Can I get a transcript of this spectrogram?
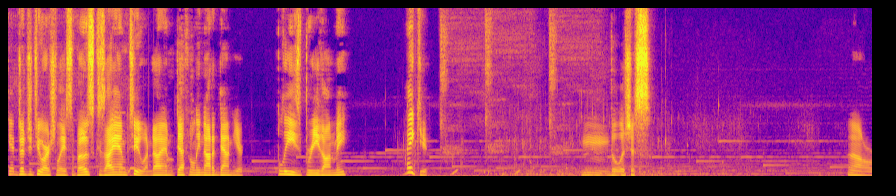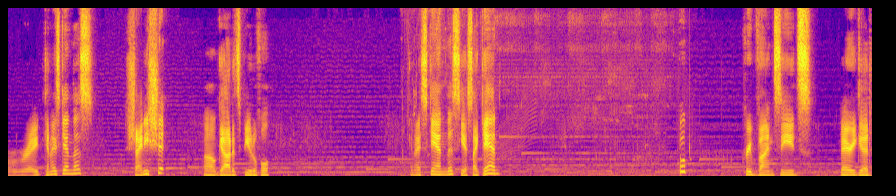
Can't judge you too harshly, I suppose, because I am too, and I am definitely not a down here. Please breathe on me. Thank you. Mmm, delicious. Alright, can I scan this? Shiny shit? Oh god, it's beautiful. Can I scan this? Yes, I can. Boop. Creepvine seeds. Very good.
